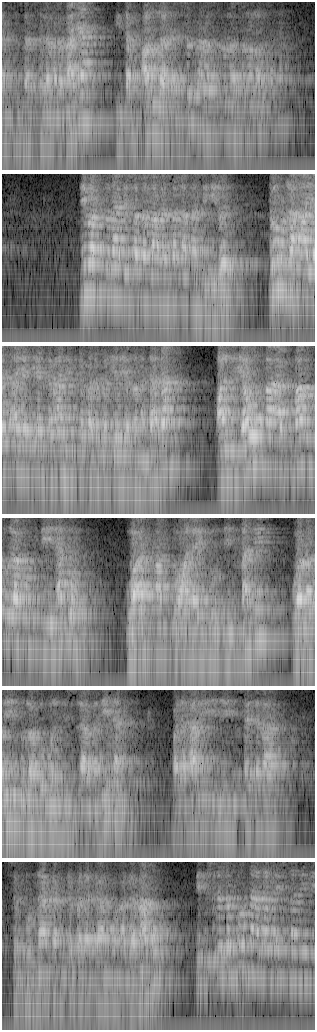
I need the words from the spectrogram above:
akan sesat selama-lamanya. Kitab Allah dan Sunnah Rasulullah Sallallahu Alaihi Wasallam. Di waktu Nabi Sallallahu Alaihi Wasallam masih hidup, turunlah ayat-ayat yang terakhir kepada beliau yang mengatakan, Al yauma akmaltu lakum dinakum wa atmamtu alaikum nikmati wa raditu lakumul islam dinan. Pada hari ini saya telah sempurnakan kepada kamu agamamu itu sudah sempurna agama Islam ini.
